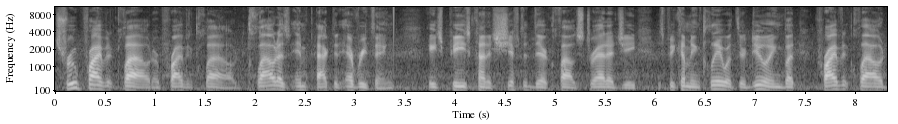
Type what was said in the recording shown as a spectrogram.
True private cloud or private cloud, cloud has impacted everything. HP's kind of shifted their cloud strategy. It's becoming clear what they're doing, but private cloud,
